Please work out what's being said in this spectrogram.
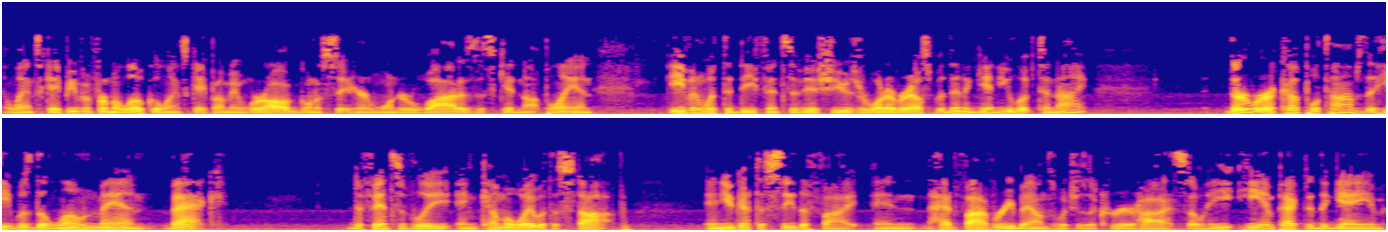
landscape, even from a local landscape. I mean, we're all going to sit here and wonder why does this kid not playing, even with the defensive issues or whatever else. But then again, you look tonight, there were a couple of times that he was the lone man back defensively and come away with a stop and you got to see the fight and had five rebounds, which is a career high. So he he impacted the game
